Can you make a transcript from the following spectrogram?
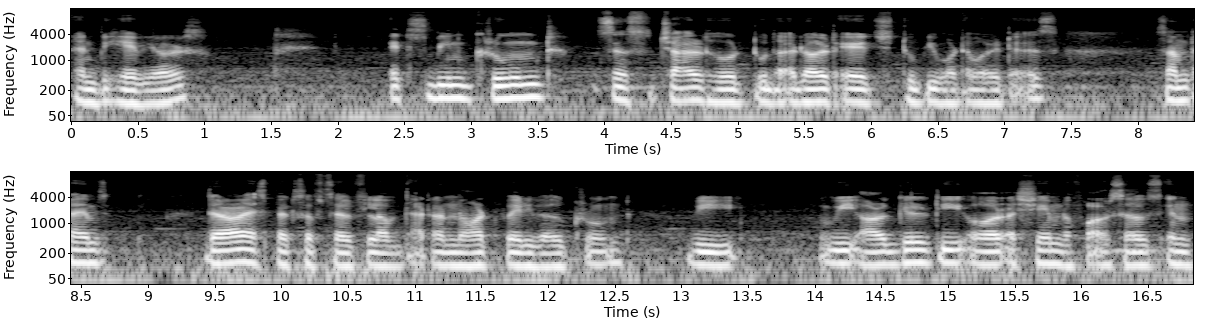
and behaviors. It's been groomed since childhood to the adult age to be whatever it is. Sometimes there are aspects of self love that are not very well groomed. We we are guilty or ashamed of ourselves in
